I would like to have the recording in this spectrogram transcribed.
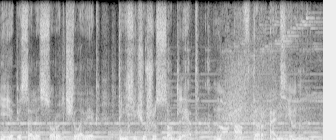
Ее писали 40 человек, 1600 лет. Но автор один —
